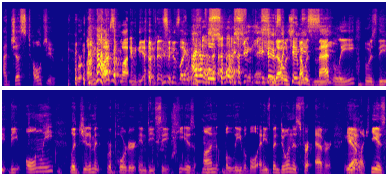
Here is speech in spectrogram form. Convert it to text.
I just told you we're unclassifying the evidence. He was like, I have a source he- he was that like, was "Can that we was Matt? Lee, who is the the only legitimate reporter in DC. He is hmm. unbelievable, and he's been doing this forever. He- Yeah. like he is.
